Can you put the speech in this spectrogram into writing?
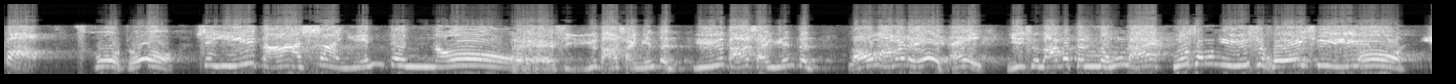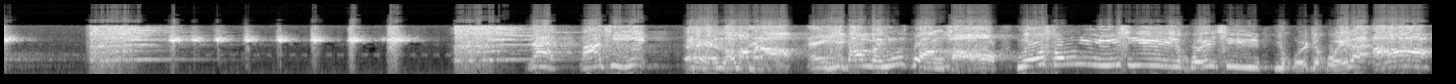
报。错着，是雨打山云灯哦。哎，是雨打山云灯，雨打山云灯。老妈妈的，哎，你去拿个灯笼来，我送女婿回去。哦。拿起。哎，老妈妈啦，你把门关好，我送女婿回去，一会儿就回来啊！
